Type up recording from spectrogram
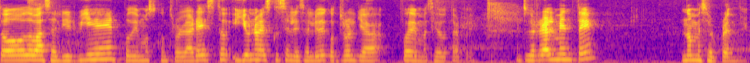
todo va a salir bien, podemos controlar esto. Y yo una vez que se le salió de control ya fue demasiado tarde. Entonces realmente no me sorprende.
